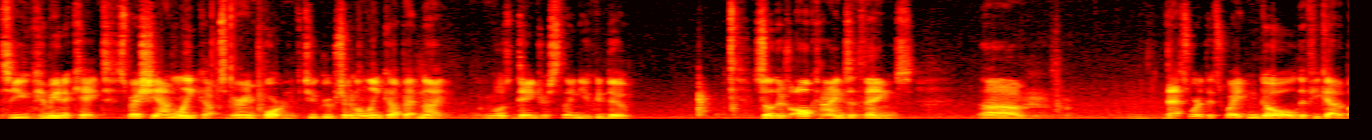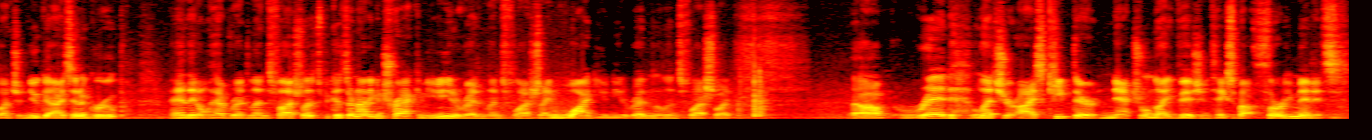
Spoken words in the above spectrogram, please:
so you can communicate, especially on link ups. Very important. If two groups are going to link up at night, most dangerous thing you could do. So there's all kinds of things. Um, that's worth its weight in gold if you got a bunch of new guys in a group and they don't have red lens flashlights because they're not even tracking. You need a red lens flashlight. And why do you need a red lens flashlight? Um, red lets your eyes keep their natural night vision. It takes about 30 minutes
